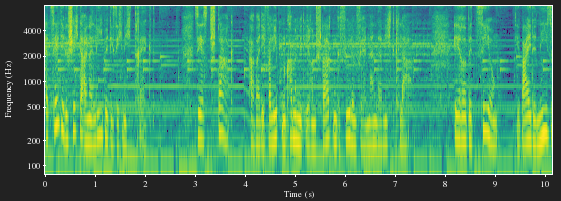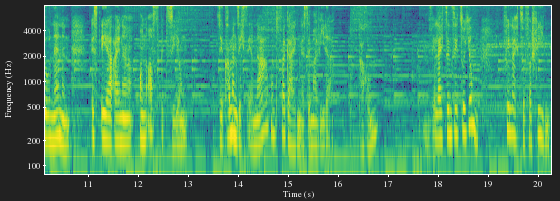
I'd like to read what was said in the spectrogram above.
erzählt die Geschichte einer Liebe, die sich nicht trägt. Sie ist stark, aber die Verliebten kommen mit ihren starken Gefühlen füreinander nicht klar. Ihre Beziehung, die beide nie so nennen, ist eher eine On-Off-Beziehung. Sie kommen sich sehr nah und vergeigen es immer wieder. Warum? Vielleicht sind sie zu jung, vielleicht zu verschieden.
